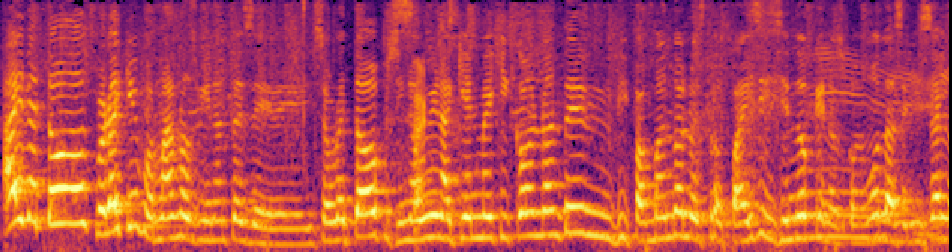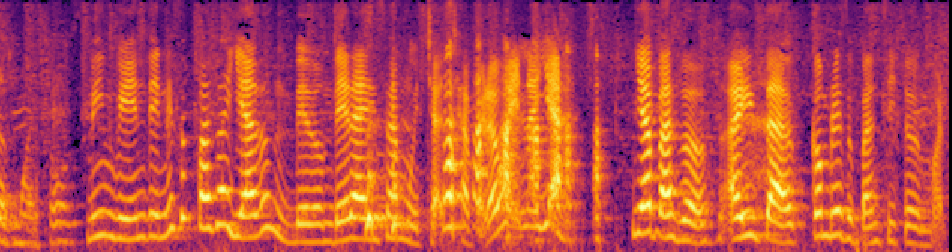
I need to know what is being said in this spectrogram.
Hay de todos, pero hay que informarnos bien antes de, de- y sobre todo, pues si no viven aquí en México, no anden difamando a nuestro país y diciendo que nos comemos la ceniza de los muertos. No inventen, eso pasa allá de donde era esa muchacha. Pero bueno, ya. Ya pasó. Ahí está. Compre su pancito de muerto.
